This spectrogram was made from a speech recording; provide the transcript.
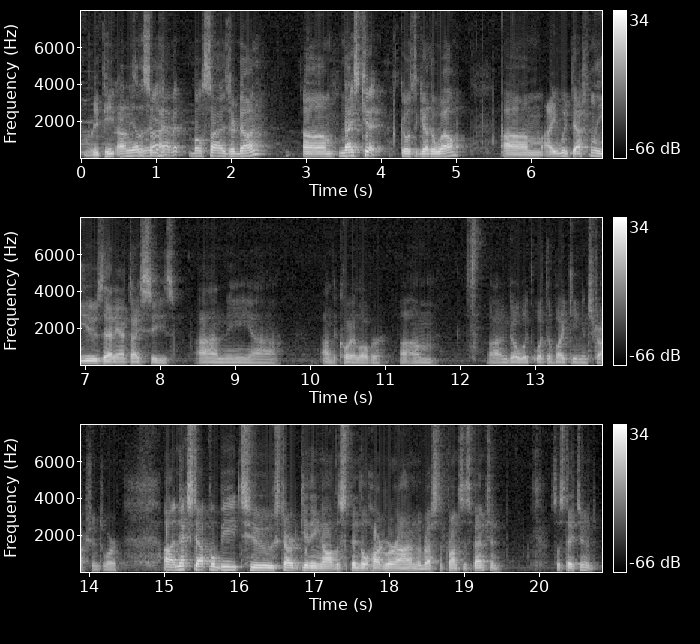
Repeat on the so other side. have it. Both sides are done. Um, nice kit. Goes together well. Um, I would definitely use that anti-seize on the uh, on the coilover um, uh, and go with what the Viking instructions were. Uh, next step will be to start getting all the spindle hardware on and the rest of the front suspension. So stay tuned.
